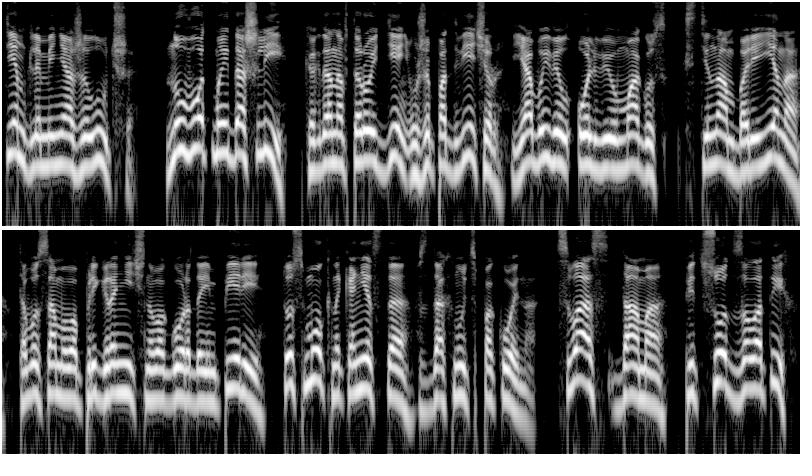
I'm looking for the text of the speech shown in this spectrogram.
тем для меня же лучше. Ну вот мы и дошли, когда на второй день, уже под вечер, я вывел Ольвию Магус к стенам Бариена, того самого приграничного города Империи, то смог наконец-то вздохнуть спокойно. С вас, дама, 500 золотых.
